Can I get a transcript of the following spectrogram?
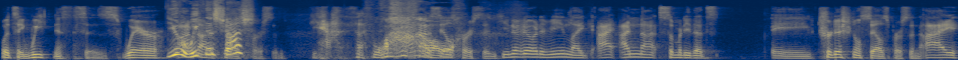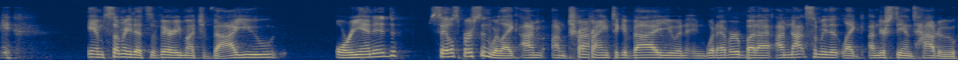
let's say weaknesses where you have a weakness, a Josh? Person. Yeah. Wow. I'm not a salesperson. You know what I mean? Like I, I'm not somebody that's a traditional salesperson. I am somebody that's a very much value oriented salesperson where like I'm I'm trying to give value and, and whatever, but I, I'm not somebody that like understands how to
